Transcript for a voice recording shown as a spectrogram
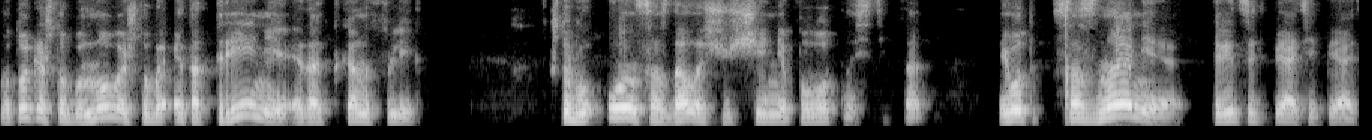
Но только чтобы новое, чтобы это трение, этот конфликт, чтобы он создал ощущение плотности. Да? И вот сознание 35,5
